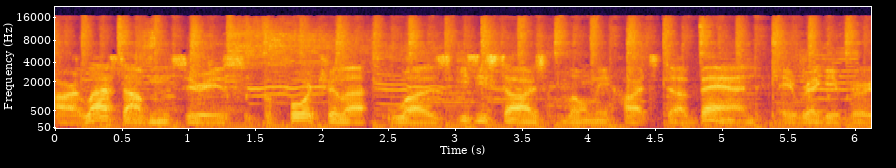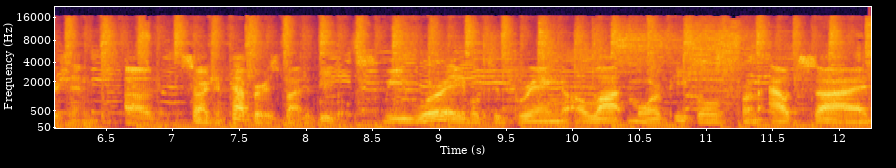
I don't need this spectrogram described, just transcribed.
our last album in the series before Thrillah was Easy Star's Lonely Hearts Dub Band, a reggae version of Sgt. Pepper's by the Beatles. We were able to bring a lot more people from outside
